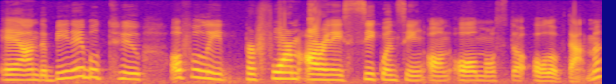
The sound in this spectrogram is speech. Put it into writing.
and being able to hopefully perform RNA sequencing on almost all of them.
